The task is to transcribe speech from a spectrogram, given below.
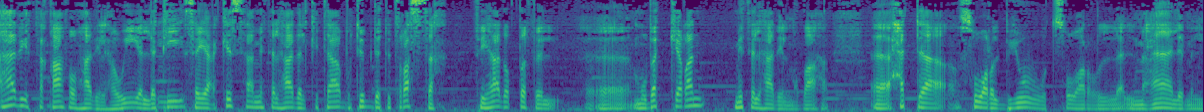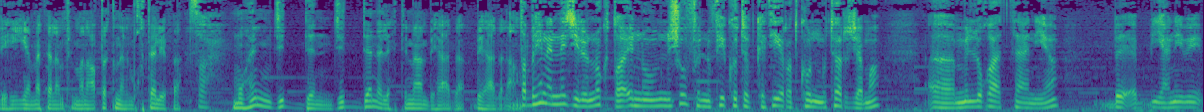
هذه الثقافة وهذه الهوية التي سيعكسها مثل هذا الكتاب وتبدأ تترسخ في هذا الطفل آه، مبكرا مثل هذه المظاهر. آه، حتى صور البيوت صور المعالم اللي هي مثلا في مناطقنا المختلفة. صح. مهم جدا جدا الاهتمام بهذا بهذا الأمر. طب هنا نجي للنقطة إنه نشوف إنه في كتب كثيرة تكون مترجمة آه، من لغات ثانية يعني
